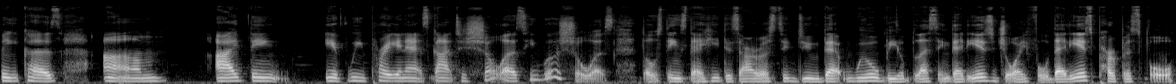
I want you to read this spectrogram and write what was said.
because um, I think if we pray and ask God to show us, He will show us those things that He desires us to do that will be a blessing, that is joyful, that is purposeful.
